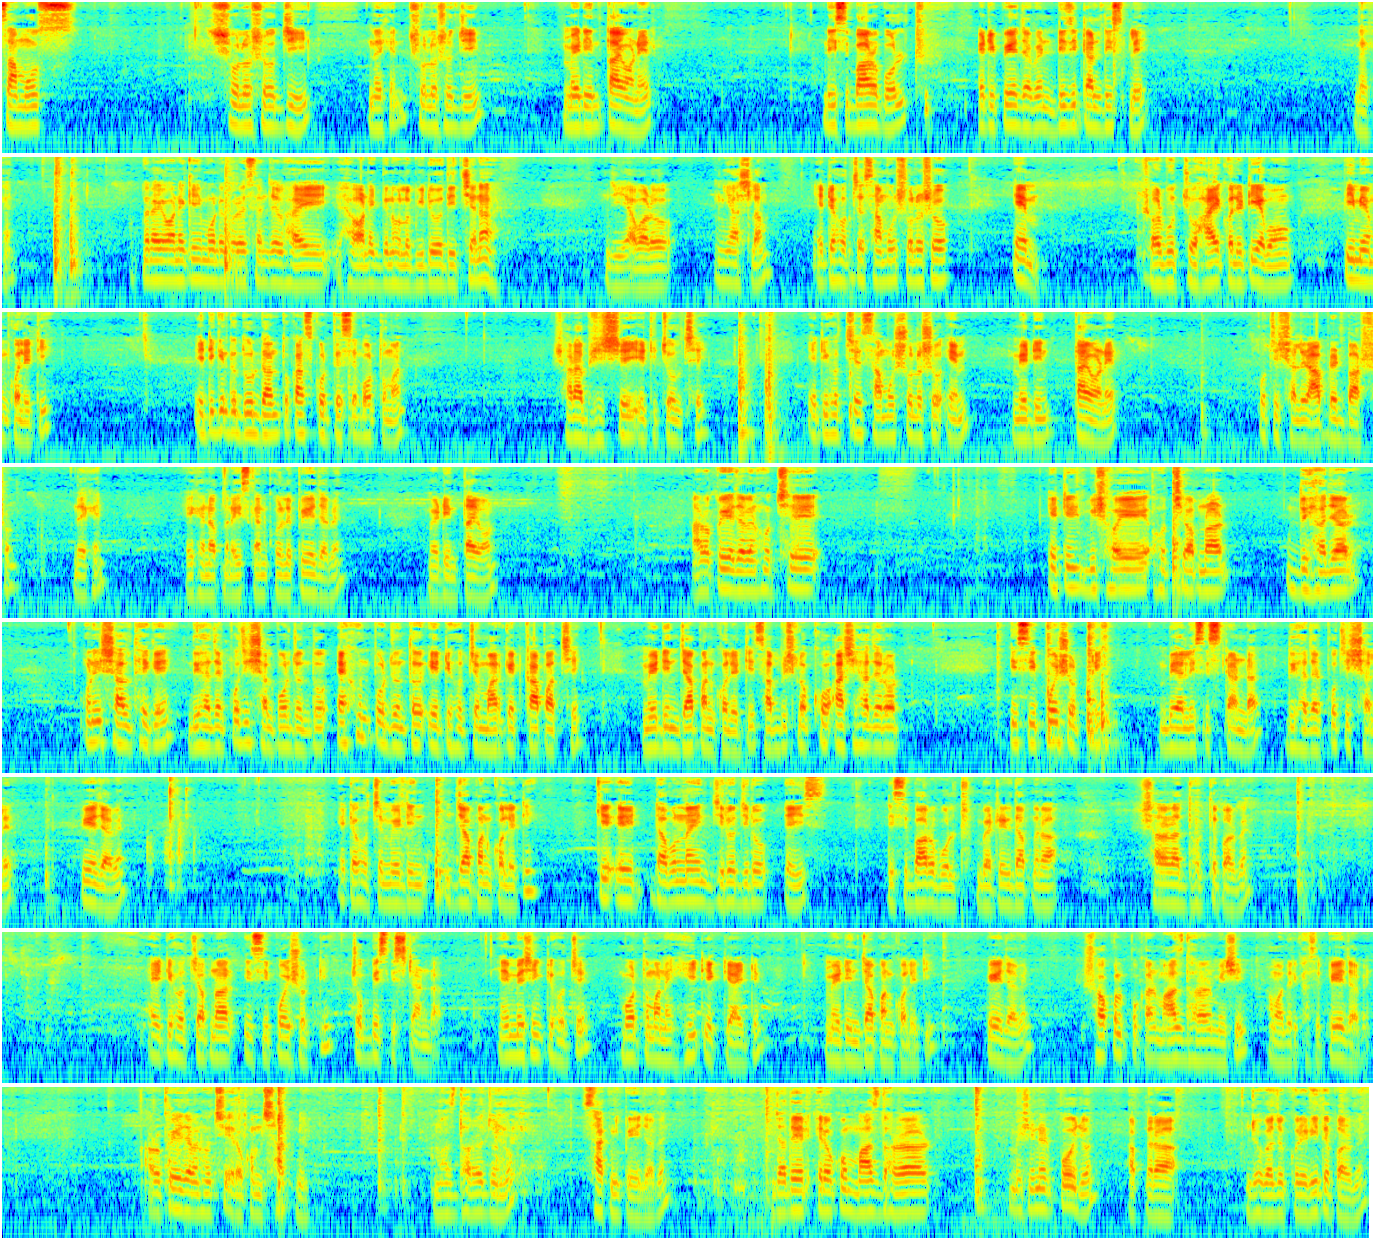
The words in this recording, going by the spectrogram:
সামুস ষোলোশো জি, দেখেন, ষোলোশো জি মেড ইন তাইওয়ানের ডিসি বারো ভোল্ট এটি পেয়ে যাবেন ডিজিটাল ডিসপ্লে দেখেন, আপনারা অনেকেই মনে করেছেন যে, ভাই অনেক দিন হলো ভিডিও দিচ্ছে না। জি, আবারও নিয়ে আসলাম। এটা হচ্ছে সামু ষোলোশো এম। সর্বোচ্চ হাই কোয়ালিটি এবং প্রিমিয়াম কোয়ালিটি এটি কিন্তু দুর্দান্ত কাজ করতেছে বর্তমান। সারা বিশ্বেই এটি চলছে। এটি হচ্ছে সামু ষোলোশো এম, মেড ইন তাইওয়ানের পঁচিশ সালের আপডেট ভার্সন। দেখেন, এখানে আপনারা স্ক্যান করলে পেয়ে যাবেন মেড ইন তাইওয়ান। আরও পেয়ে যাবেন হচ্ছে, এটির বিষয়ে হচ্ছে আপনার দুই হাজার উনিশ সাল থেকে দুই হাজার পঁচিশ সাল পর্যন্ত, এখন পর্যন্ত এটি হচ্ছে মার্কেট কাঁপাচ্ছে। মেড ইন জাপান কোয়ালিটি ছাব্বিশ লক্ষ আশি হাজার ইসি পঁয়ষট্টি, বিয়াল্লিশ স্ট্যান্ডার্ড দুই হাজার পঁচিশ সালে পেয়ে যাবেন এটা হচ্ছে made in Japan quality, K eight double nine zero zero H, DC বারো ভোল্ট ব্যাটারিতে আপনারা সারা রাত ধরতে পারবেন। এইটি হচ্ছে আপনার ইসি পঁয়ষট্টি, চব্বিশ স্ট্যান্ডার্ড এই মেশিনটি হচ্ছে বর্তমানে হিট একটি item made in Japan quality পেয়ে যাবেন। সকল প্রকার মাছ ধরার মেশিন আমাদের কাছে পেয়ে যাবেন। আরও পেয়ে যাবেন হচ্ছে এরকম ছাকনি। মাছ ধরার জন্য ছাকনি পেয়ে যাবেন। যাদের এরকম মাছ ধরার মেশিনের প্রয়োজন, আপনারা যোগাযোগ করে নিতে পারবেন।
